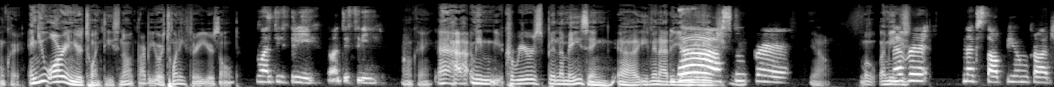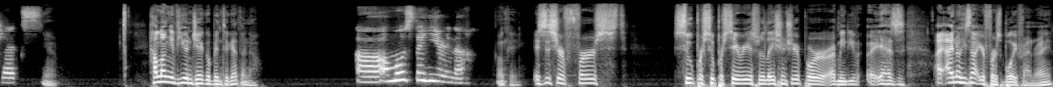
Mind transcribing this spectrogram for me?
Okay, and you are in your twenties, no, Barbie? You are 23 years old. 23. 23. Okay, I, I mean, your career's been amazing, uh, even at a young Yeah, age. super. Yeah. Well, I mean, you- Never nag-stop yung projects. Yeah. How long have you and Diego been together now? Uh, almost a year na. Okay. Is this your first super super serious relationship, or I mean, you it has? I, I know he's not your first boyfriend, right?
